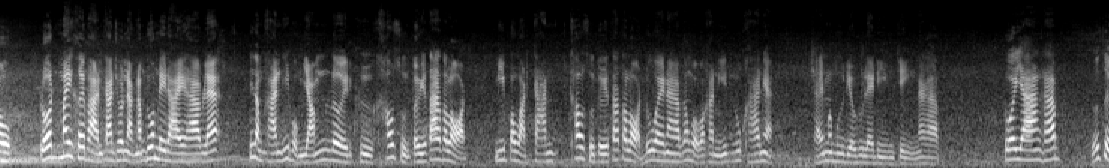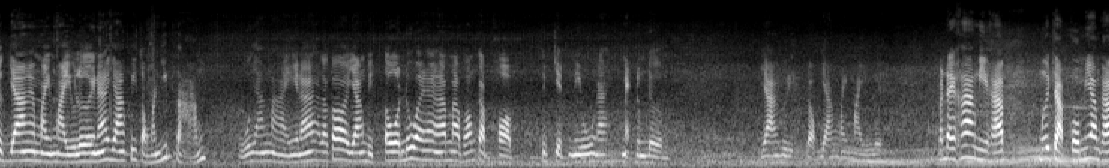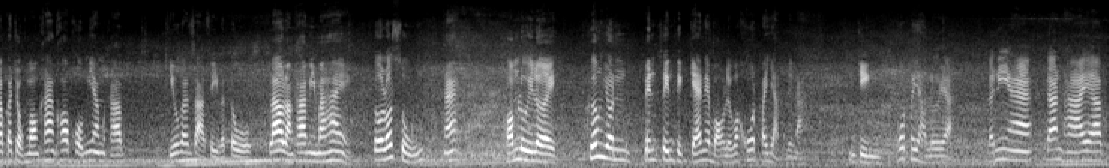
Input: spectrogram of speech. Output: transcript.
รถไม่เคยผ่านการชนหนักน้ำท่วมใดๆครับ และที่สำคัญที่ผมย้ำเลยคือเข้าศูนย์โตโยต้าตลอด มีประวัติการเข้าศูนย์โตโยต้าตลอดด้วยนะครับ ต้องบอกว่าคันนี้ลูกค้าเนี่ยใช้มามือเดียวดูแลดีจริง ๆ นะครับ ตัวยางครับ รู้สึกยางใหม่ ๆ อยู่เลยนะ ยางปี 2023 ยางใหม่นะ แล้วก็ยางบิดโตนด้วยนะครับ มาพร้อมกับขอบ 17 นิ้วนะ แม็กเดิมๆ ยางดูดิ ดอกยางใหม่ๆเลย บันไดข้างมีครับ มือจับโครเมียมครับ กระจกมองข้างครอบโครเมียมครับ คิ้วกันศาสตร์สี่ประตูเล่าวหลังคามีมาให้ ตัวรถสูงนะ พร้อมลุยเลย เครื่องยนต์เป็นซินติดแก๊สเนี่ยบอกเลยว่าโคตรประหยัดเลยนะ จริงๆ โคตรประหยัดเลยอะ่ะ แล้วนี่ฮะ ด้านท้ายครับ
